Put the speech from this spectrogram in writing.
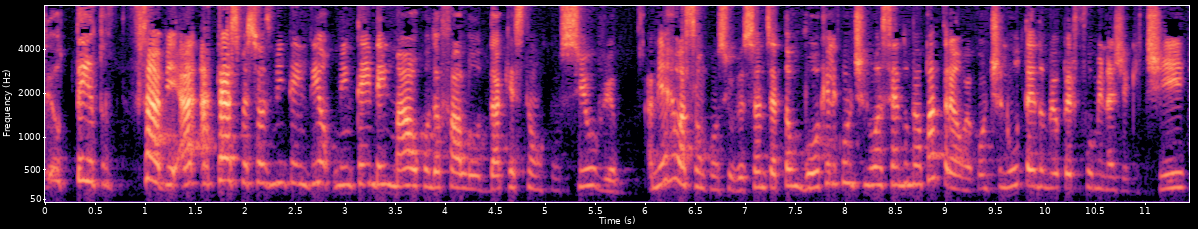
eu tento, sabe? Até as pessoas me, entendiam, me entendem mal quando eu falo da questão com o Silvio. A minha relação com o Silvio Santos é tão boa que ele continua sendo meu patrão. Eu continuo tendo meu perfume na Jequiti,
